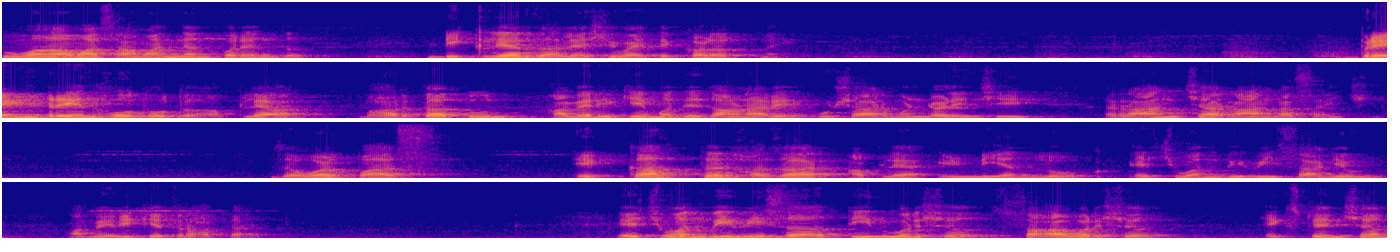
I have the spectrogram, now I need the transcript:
तुम्हा आम्हा सामान्यांपर्यंत डिक्लेअर झाल्याशिवाय ते कळत नाही. ब्रेन ड्रेन होत होतं आपल्या भारतातून अमेरिकेमध्ये जाणारे हुशार मंडळींची रांगच्या रांग असायची. जवळपास एकाहत्तर हजार आपल्या इंडियन लोक एच वन बी व्हिसा घेऊन अमेरिकेत राहत आहेत एच वन बी व्हिसा तीन वर्ष सहा वर्ष एक्सटेन्शन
